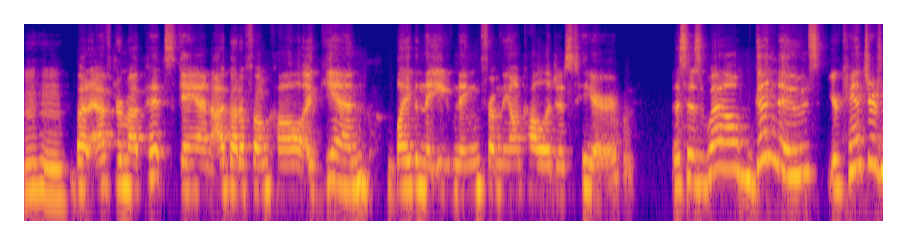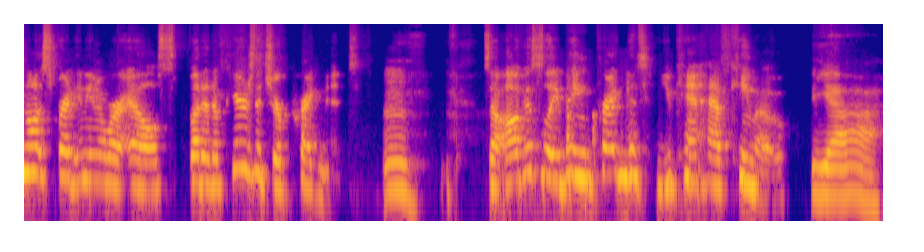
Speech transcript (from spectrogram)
Mm-hmm. But after my PET scan, I got a phone call again late in the evening from the oncologist here that says, Well, good news, your cancer's not spread anywhere else, but it appears that you're pregnant. Mm. So obviously, being pregnant, you can't have chemo. Yeah.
